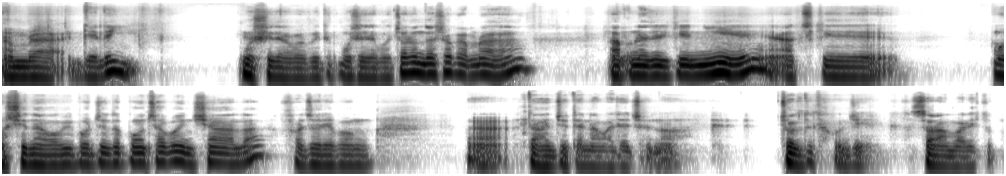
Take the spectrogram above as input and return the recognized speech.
আমরা গেলেই মসজিদে নববীতে পৌঁছে যাব। চলুন দর্শক, আমরা আপনাদেরকে নিয়ে আজকে মসজিদ নববী পর্যন্ত পৌঁছাবো, ইনশাআল্লাহ, ফজর এবং তাহাজ্জুদের নামাজের জন্য। চলতে থাকুন, জি। সালাম আলাইকুম।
